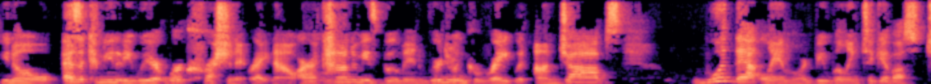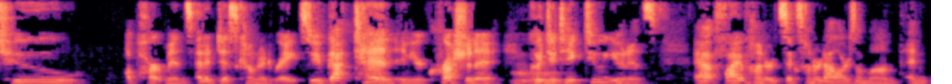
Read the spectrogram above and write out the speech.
you know, as a community, we're we're crushing it right now. Our Mhm. economy's booming. We're doing great with on jobs. Would that landlord be willing to give us two apartments at a discounted rate? So you've got ten and you're crushing it could you Mhm. take two units at 500 600 dollars a month and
